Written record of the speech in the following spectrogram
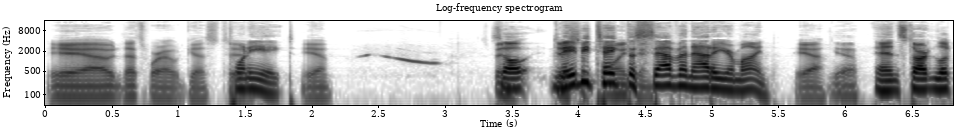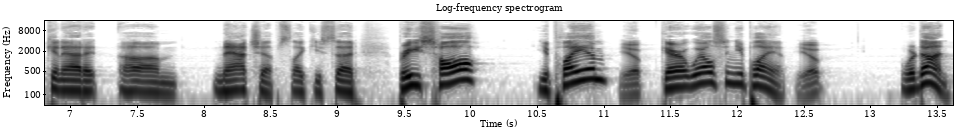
Yeah, would- that's where I would guess too. 28. Yeah. So maybe take the seven out of your mind Yeah. Yeah. and start looking at it um, matchups, like you said. Breece Hall, you play him. Yep. Garrett Wilson, you play him. Yep. We're done.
